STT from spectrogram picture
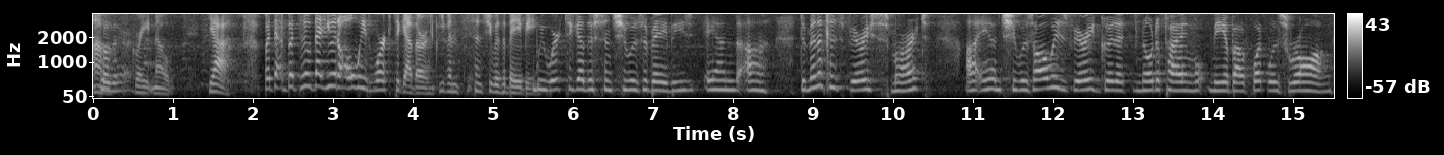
Um, So that's a great note. Yeah, but that, but so that you had always worked together, even since she was a baby. We worked together since she was a baby, and uh, Domenica's very smart, uh, and she was always very good at notifying me about what was wrong.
